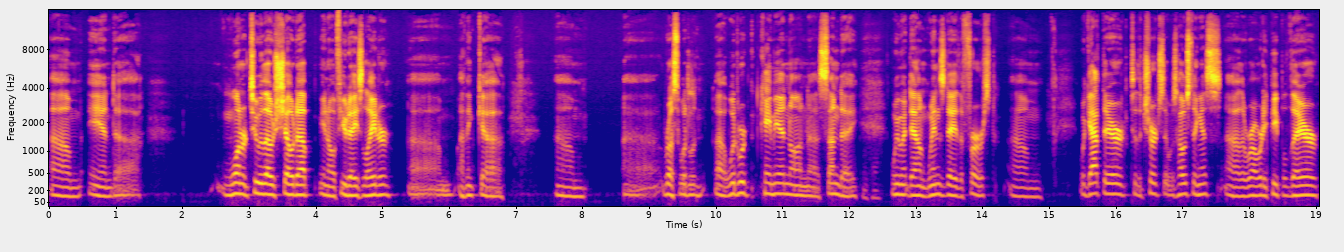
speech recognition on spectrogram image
um, and uh, one or two of those showed up. You know, a few days later. Um, I think uh, um, Russ Woodland uh, Woodward came in on uh, Sunday. We went down Wednesday the first. Um, we got there to the church that was hosting us. Uh, there were already people there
